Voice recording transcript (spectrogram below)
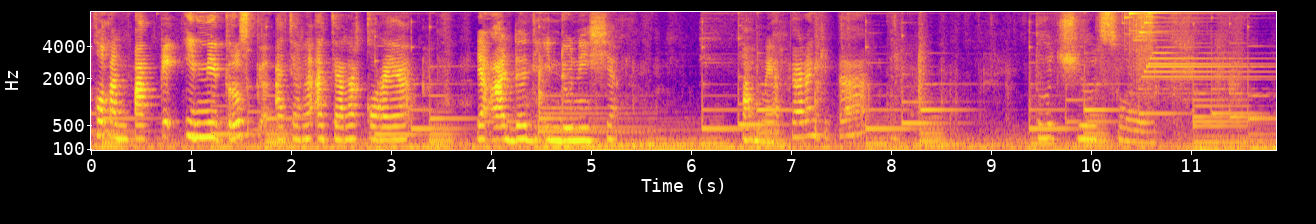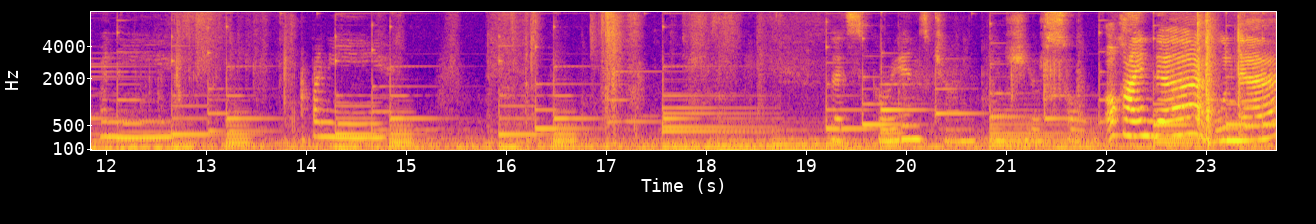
Aku akan pakai ini terus ke acara-acara Korea yang ada di Indonesia. Pamer. Sekarang kita touch your soul. Oh kalender, bunda.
